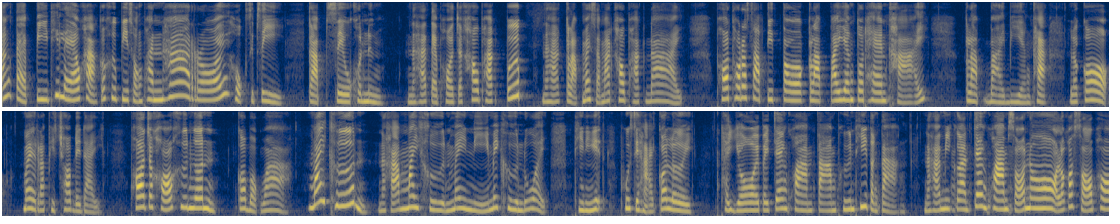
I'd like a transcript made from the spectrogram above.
ตั้งแต่ปีที่แล้วค่ะก็คือปี 2564 กับเซลล์คนหนึ่งนะคะ แต่พอจะเข้าพักปุ๊บนะคะ กลับไม่สามารถเข้าพักได้ พอโทรศัพท์ติดต่อกลับไปยังตัวแทนขาย กลับบ่ายเบียงค่ะ แล้วก็ไม่รับผิดชอบใด ๆ พอจะขอคืนเงินก็บอกว่าไม่คืนนะคะ ไม่คืนไม่หนีไม่คืนด้วย ทีนี้ผู้เสียหายก็เลยทยอยไปแจ้งความตามพื้นที่ต่างๆนะคะ มีการแจ้งความสอนอแล้วก็สอพอ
